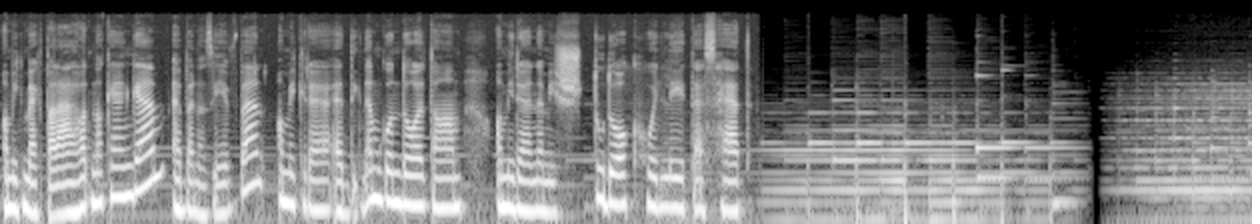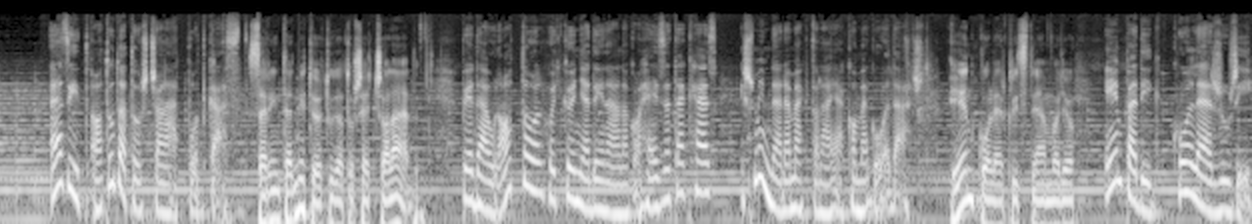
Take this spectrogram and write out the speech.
amik megtalálhatnak engem ebben az évben, amikre eddig nem gondoltam, amire nem is tudok, hogy létezhet, Ez itt a Tudatos Család Podcast. Szerinted mitől tudatos egy család? Például attól, hogy könnyedén állnak a helyzetekhez, és mindenre megtalálják a megoldást. Én Koller Krisztián vagyok. Én pedig Koller Zsuzsi.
